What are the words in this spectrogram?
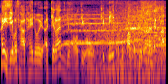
ให้เสียงภาษาไทยโดยอาจารย์ยูสองติโอ คลิปนี้ทำเพื่อความบันเทิงเท่านั้นนะครับ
